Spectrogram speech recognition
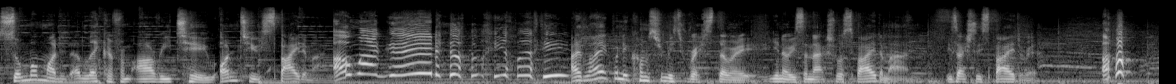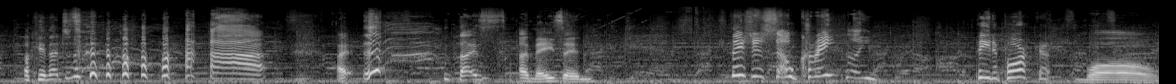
Someone modded a Licker from RE2 onto Spider-Man. Oh my god. I like when it comes from his wrist though, it, you know, he's an actual Spider-Man. He's actually Spider-It. Oh, okay, that just... I, that is amazing. this is so creepy. Peter Porker. Whoa.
